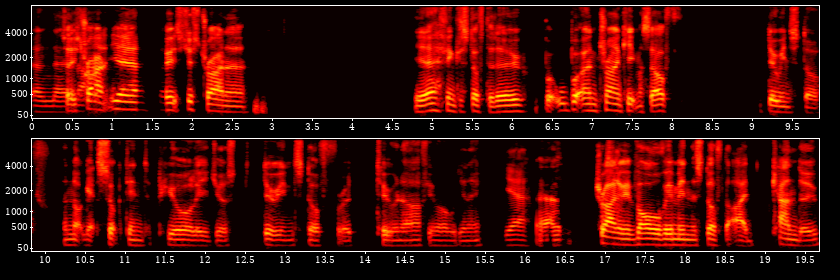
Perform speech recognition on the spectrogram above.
and uh, so it's trying yeah. So it's just trying to yeah, think of stuff to do. But but and try and keep myself doing stuff and not get sucked into purely just doing stuff for a two and a half year old, you know. Yeah, um, trying to involve him in the stuff that I can do,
